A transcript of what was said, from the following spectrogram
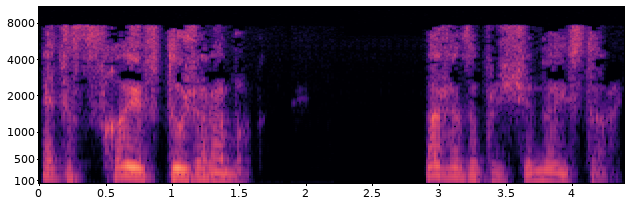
Это входит в ту же работу. Тоже запрещено историей.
